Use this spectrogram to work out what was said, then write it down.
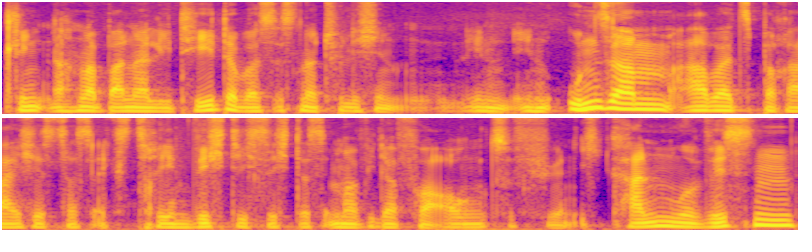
klingt nach einer Banalität, aber es ist natürlich in, in, in unserem Arbeitsbereich ist das extrem wichtig, sich das immer wieder vor Augen zu führen. Ich kann nur wissen,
